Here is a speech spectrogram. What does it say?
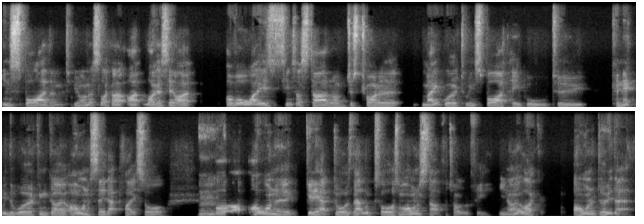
inspire them. To be honest, like I, I like I said, I I've always since I started, I've just tried to make work to inspire people to connect with the work and go, I want to see that place, or Mm. oh, I want to get outdoors. That looks awesome. I want to start photography. You know, like I want to do that.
